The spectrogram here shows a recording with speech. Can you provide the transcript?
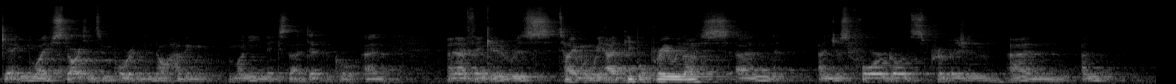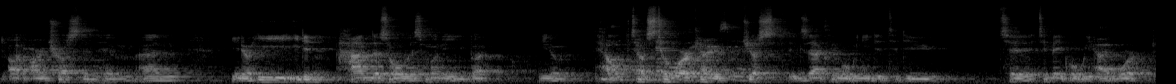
getting life started is important and not having money makes that difficult. And and I think it was time when we had people pray with us and and just for God's provision and and our, our trust in Him. And you know, He He didn't hand us all this money, but you know, helped us to work out just exactly what we needed to do to, to make what we had work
